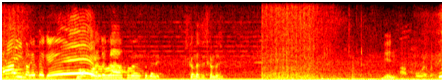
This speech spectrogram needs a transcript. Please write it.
¡Ay, no le pegué! Me No, ha tocado. Escóndase, escóndase. Bien. Op Bien. Woo!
